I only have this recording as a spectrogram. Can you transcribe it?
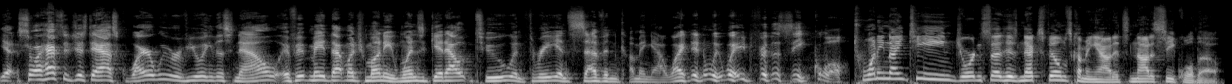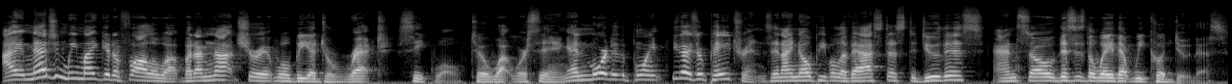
Yeah, so I have to just ask, why are we reviewing this now? If it made that much money, when's Get Out 2 and 3 and 7 coming out? Why didn't we wait for the sequel? 2019, Jordan said his next film's coming out. It's not a sequel, though. I imagine we might get a follow up, but I'm not sure it will be a direct sequel to what we're seeing. And more to the point, you guys are patrons, and I know people have asked us to do this, and so this is the way that we could do this.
